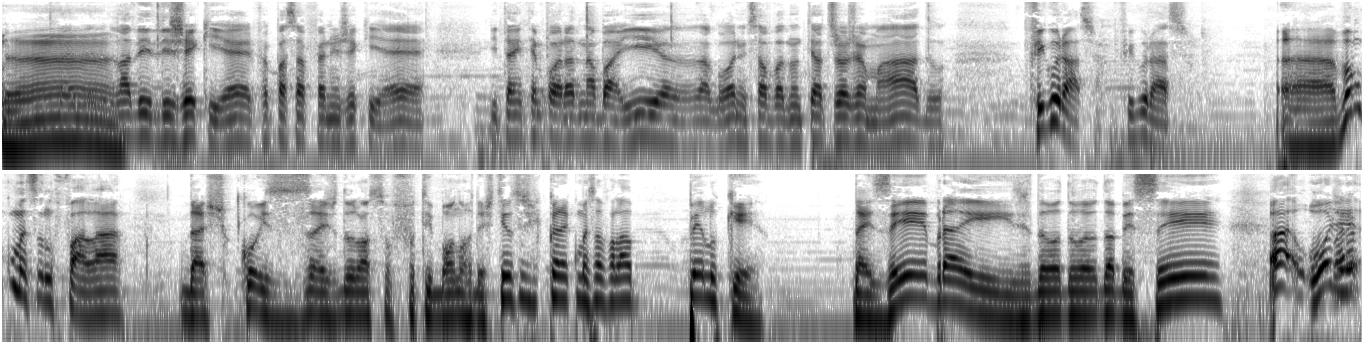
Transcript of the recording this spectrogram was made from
Ah. Lá de, de Jequié, ele foi passar férias em Jequié. E tá em temporada na Bahia, agora em Salvador, no Teatro Jorge Amado. Figuraça, figuraça. Ah, vamos começando a falar das coisas do nosso futebol nordestino. Vocês querem começar a falar pelo quê? Das zebras, do, do, do ABC. Ah, hoje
